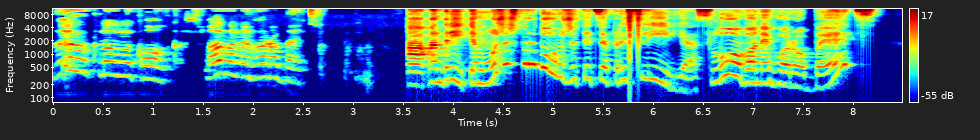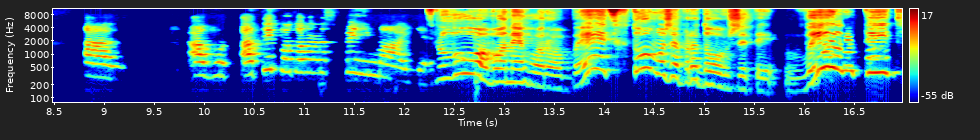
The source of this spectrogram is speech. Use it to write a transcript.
Вигукнув Миколка, слово не горобець. А Андрій, ти можеш продовжити це прислів'я? Слово не горобець, А, а, в- а ти потім не спіймаєш. слово не горобець. Хто може продовжити? Вилетить.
